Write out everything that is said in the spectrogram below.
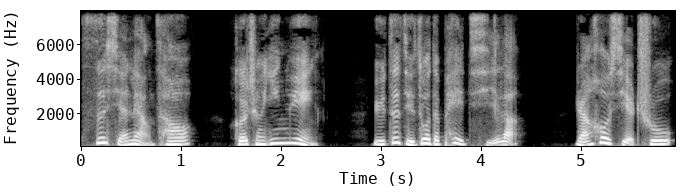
丝弦两操，合成音韵，与自己做的配齐了，然后写出，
